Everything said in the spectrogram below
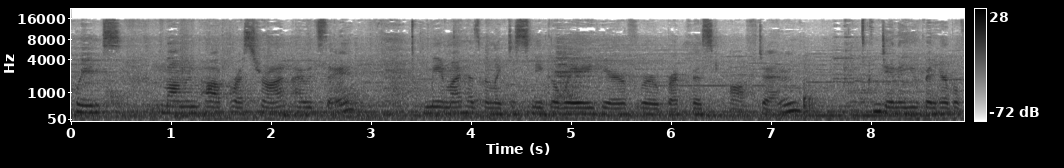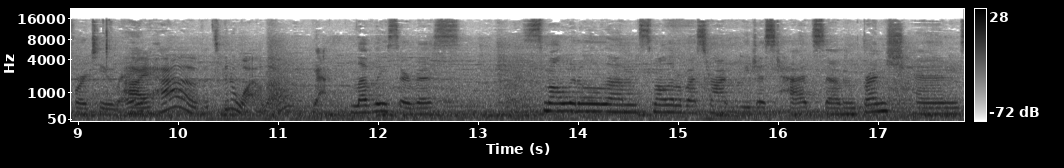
quaint mom and pop restaurant, I would say. Me and my husband like to sneak away here for breakfast often. Dana, you've been here before too, right? I have. It's been a while though. yeah, lovely service. Small little, um, small little restaurant. We just had some brunch, and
